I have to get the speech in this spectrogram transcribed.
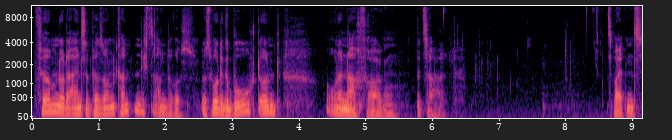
Firmen oder Einzelpersonen kannten nichts anderes. Es wurde gebucht und ohne Nachfragen bezahlt. Zweitens,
